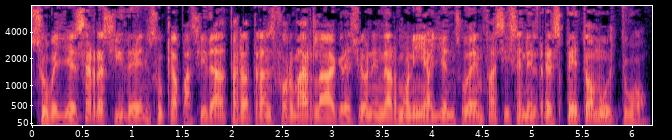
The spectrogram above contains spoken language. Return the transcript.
Su belleza reside en su capacidad para transformar la agresión en armonía y en su énfasis en el respeto mutuo.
